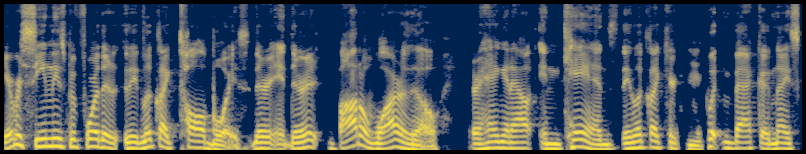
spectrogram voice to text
You ever seen these before? They they look like tall boys. They're they're bottled water though. They're hanging out in cans. They look like you're mm-hmm. putting back a nice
